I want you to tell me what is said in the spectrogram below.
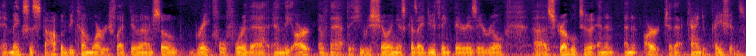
it makes us stop and become more reflective and I'm so grateful for that and the art of that that he was showing us because I do think there is a real uh, struggle to it and an, and an art to that kind of patience.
